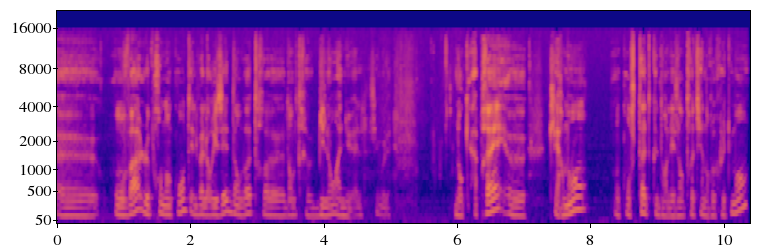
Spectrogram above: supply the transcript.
euh, on va le prendre en compte et le valoriser dans votre, euh, dans votre bilan annuel, si vous voulez. Donc après, euh, clairement, on constate que dans les entretiens de recrutement,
